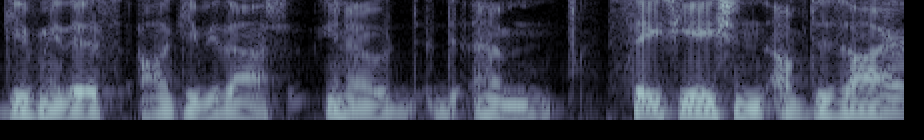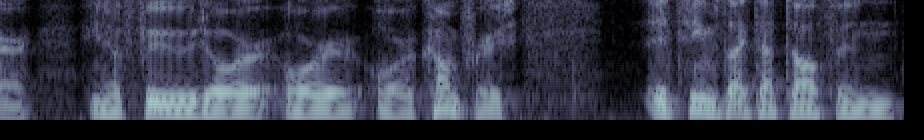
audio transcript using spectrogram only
"give me this, I'll give you that." You know, um, satiation of desire, you know, food or or or comfort. It seems like that dolphin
